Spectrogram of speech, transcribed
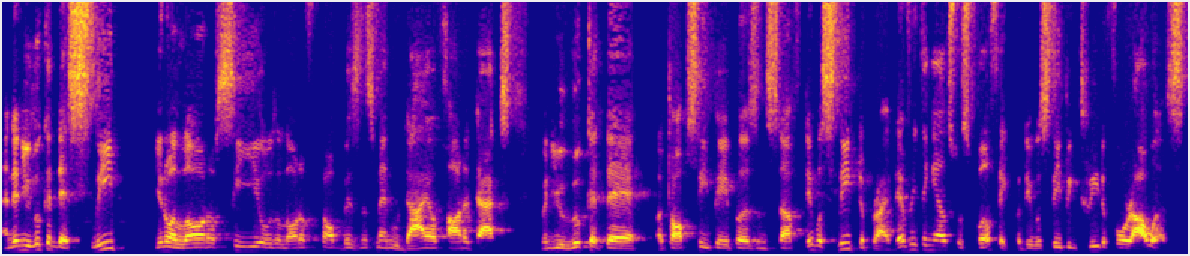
And then you look at their sleep, you know, a lot of CEOs, a lot of top businessmen who die of heart attacks. When you look at their uh, autopsy papers and stuff, they were sleep deprived. Everything else was perfect, but they were sleeping three to four hours.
